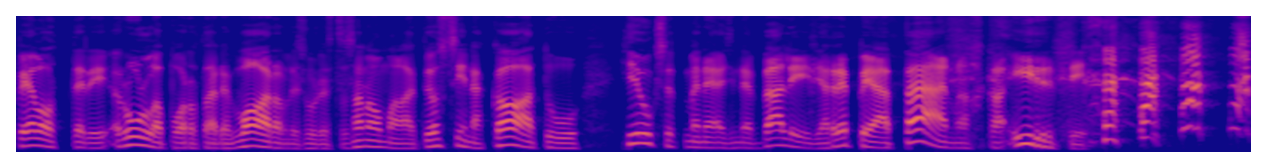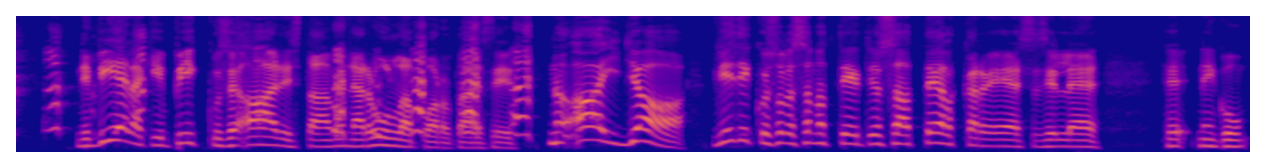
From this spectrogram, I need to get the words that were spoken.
pelotteli rullaportaiden vaarallisuudesta sanomalla, että jos siinä kaatuu, hiukset menee sinne väliin ja repeää päänahka irti. niin vieläkin pikkusen ahdistaa mennä rullaportaisiin. No ai jaa. Mieti, kun sulle sanottiin, että jos sä oot telkkari eessä silleen he, niin kuin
